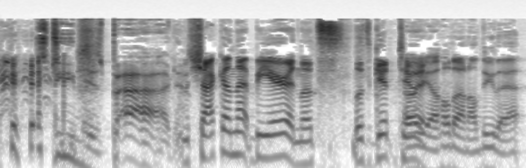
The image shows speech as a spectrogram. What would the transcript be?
steam is bad. Shotgun that beer and let's let's get to Oh it. yeah, hold on, I'll do that.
